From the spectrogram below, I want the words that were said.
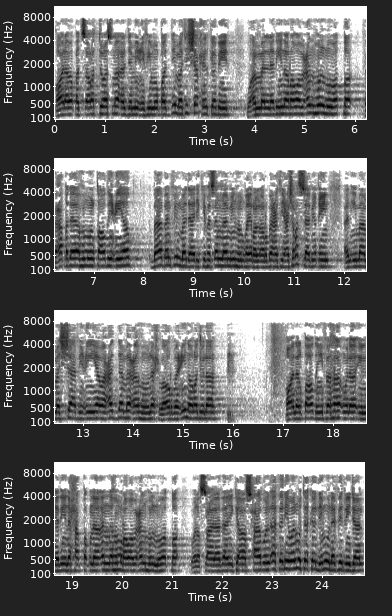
قال وقد سردت أسماء الجميع في مقدمة الشرح الكبير. وأما الذين رووا عنه الموطأ فعقد لهم القاضي عياض بابا في المدارك فسمى منهم غير الأربعة عشر السابقين. الإمام الشافعي وعد معه نحو أربعين رجلا. قال القاضي فهؤلاء الذين حققنا أنهم رووا عنه الموطأ. ونص على ذلك أصحاب الأثر والمتكلمون في الرجال.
